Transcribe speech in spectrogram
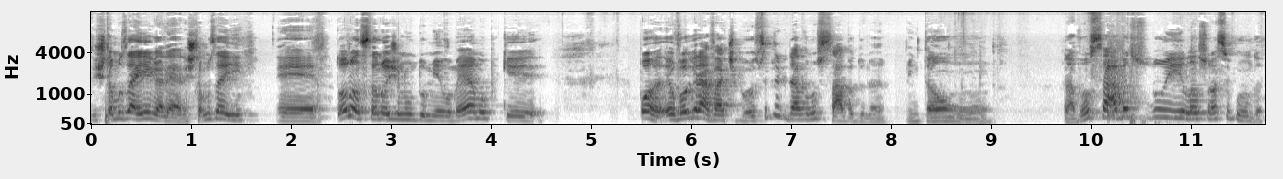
Estamos aí, galera. Estamos aí. É, tô lançando hoje no domingo mesmo, porque. Pô, eu vou gravar, tipo, eu sempre gravo no sábado, né? Então. Gravo no sábado e lanço na segunda.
